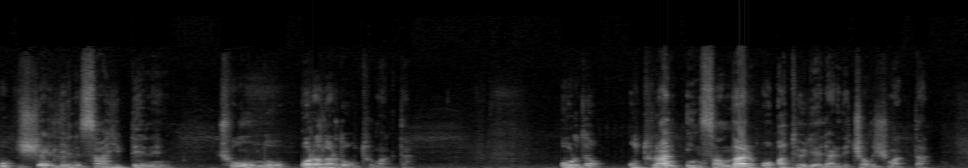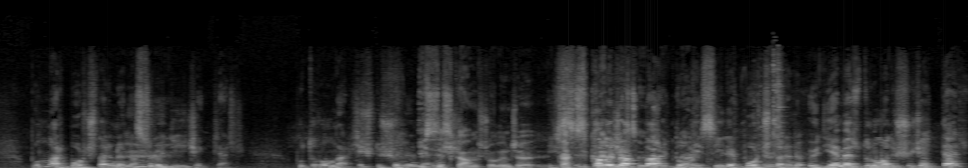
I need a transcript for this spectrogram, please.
bu iş yerlerinin sahiplerinin çoğunluğu oralarda oturmakta. Orada oturan insanlar o atölyelerde çalışmakta. Bunlar borçlarını nasıl ödeyecekler? Bu durumlar hiç düşünülmemiş. İşsiz kalmış olunca İşsiz kalacaklar. Dolayısıyla borçlarını ödeyemez duruma düşecekler.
